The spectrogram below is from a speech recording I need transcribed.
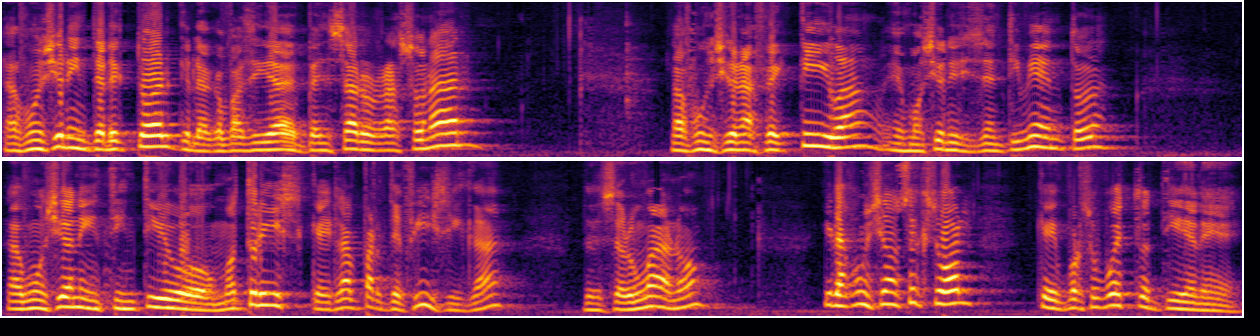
La función intelectual, que es la capacidad de pensar o razonar. La función afectiva, emociones y sentimientos. La función instintivo-motriz, que es la parte física del ser humano. Y la función sexual, que por supuesto tiene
